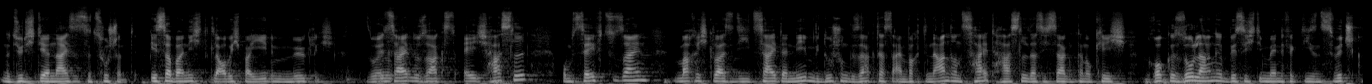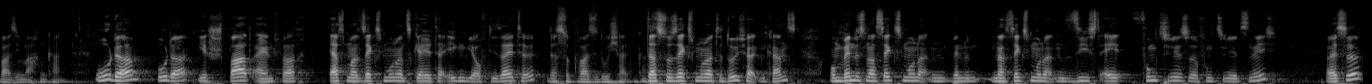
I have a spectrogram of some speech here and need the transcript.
natürlich der niceste Zustand. Ist aber nicht, glaube ich, bei jedem möglich. So, es sei denn, du sagst, ey, ich hustle, um safe zu sein, mache ich quasi die Zeit daneben, wie du schon gesagt hast, einfach den anderen Zeit-Hustle, dass ich sagen kann, okay, ich rocke so lange, bis ich im Endeffekt diesen Switch quasi machen kann. Oder, oder ihr spart einfach erstmal sechs Monatsgehälter irgendwie auf die Seite, Dass du quasi durchhalten kannst. dass du sechs Monate durchhalten kannst. Und wenn du es nach sechs Monaten, wenn du nach sechs Monaten siehst, ey, funktioniert es oder funktioniert es nicht, weißt du,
